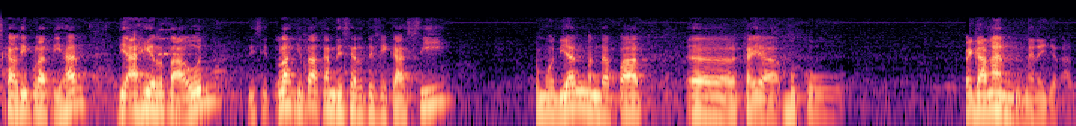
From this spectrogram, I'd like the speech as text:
kali pelatihan di akhir tahun, di situlah kita akan disertifikasi, kemudian mendapat eh, kayak buku pegangan manajer artis.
